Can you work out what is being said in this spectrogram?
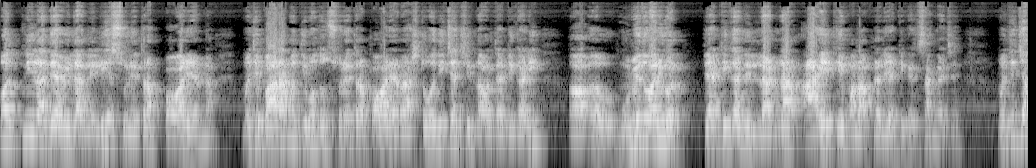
पत्नीला द्यावी लागलेली आहे सुनेत्रा पवार यांना. म्हणजे बारामतीमधून सुनेत्रा पवार या राष्ट्रवादीच्या चिन्हावर त्या ठिकाणी उमेदवारीवर त्या ठिकाणी लढणार आहेत हे मला आपल्याला या ठिकाणी सांगायचं आहे म्हणजे ज्या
